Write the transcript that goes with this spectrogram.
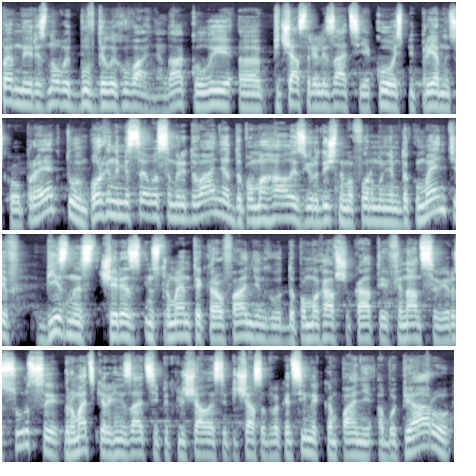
певний різновид був делегування. Да? Коли е, під час реалізації якогось підприємницького проекту органи місцевого самоврядування допомагали з юридичним оформленням документів. Бізнес через інструменти краудфандингу допомагав шукати фінансові ресурси. Громадські організації підключалися під час адвокаційних кампаній або піару.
